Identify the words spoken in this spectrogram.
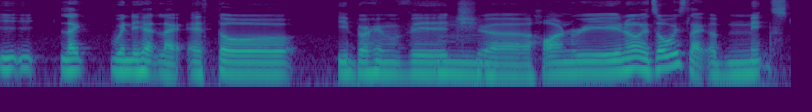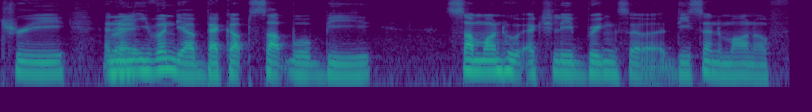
i- i- like when they had like Eto, Ibrahimovic, Mm. uh, Henry. You know, it's always like a mixed tree, and Right. then even their backup sub will be someone who actually brings a decent amount of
